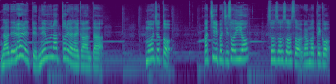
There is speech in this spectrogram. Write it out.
撫でられて眠なっとるやないかあんた。もうちょっと。パッチリパチそういいよ。そうそうそうそう。頑張っていこ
